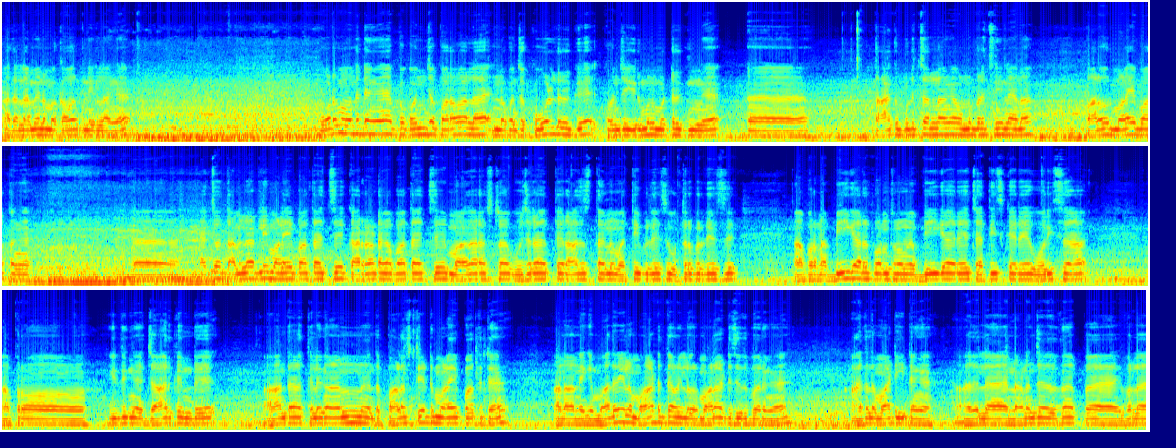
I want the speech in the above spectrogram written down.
அதெல்லாமே நம்ம கவர் பண்ணிடலாங்க. உடம்பு வந்துட்டுங்க இப்போ கொஞ்சம் பரவாயில்ல. இன்னும் கொஞ்சம் கோல்டு இருக்குது கொஞ்சம் இருமல் மட்டும் இருக்குங்க. தாக்கு பிடிச்சிடலாங்க ஒன்றும் பிரச்சனை இல்லை. ஏன்னா பல ஒரு மலையை பார்த்தோங்க. ஆக்சுவலாக தமிழ்நாட்டிலையும் மலையை பார்த்தாச்சு கர்நாடகா பார்த்தாச்சு மகாராஷ்டிரா குஜராத் ராஜஸ்தான் மத்திய பிரதேஷ் உத்தரப்பிரதேஷ். அப்புறம் நான் பீகார் போனேன்னு சொன்னாங்க. பீகார் சத்தீஸ்கர் ஒரிசா அப்புறம் இதுங்க ஜார்க்கண்டு ஆந்திரா தெலுங்கானான்னு இந்த பல ஸ்டேட்டு மலையை பார்த்துட்டேன். ஆனால் அன்றைக்கி மதுரையில் மாட்டுத்தாவணியில் ஒரு மலை அடிச்சது பாருங்கள் அதில் மாட்டிக்கிட்டேங்க. அதில் நனைஞ்சது தான் இப்போ இவ்வளோ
